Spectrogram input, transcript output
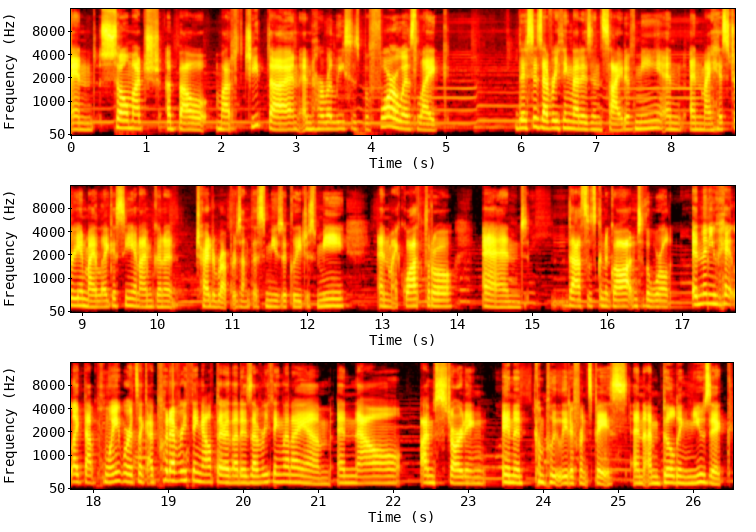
and so much about Marchita and, and her releases before was like this is everything that is inside of me and and my history and my legacy and I'm gonna try to represent this musically just me and my cuatro and that's what's gonna go out into the world. And then you hit like that point where it's like I put everything out there that is everything that I am and now I'm starting in a completely different space and I'm building music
